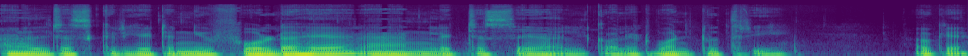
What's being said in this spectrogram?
i'll just create a new folder here and let's just say i'll call it 123 okay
